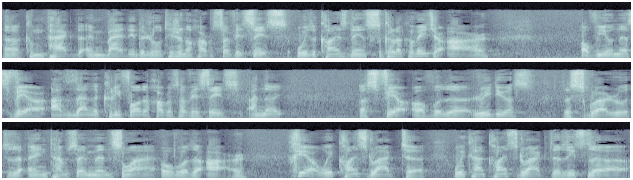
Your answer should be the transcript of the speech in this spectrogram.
uh, compact embedded rotational hypersurfaces with constant scalar curvature r of unit sphere other than the Clifford hypersurfaces and a sphere of the radius, the square root, the n times n minus 1 over the r. Here we construct, we can construct this uh,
